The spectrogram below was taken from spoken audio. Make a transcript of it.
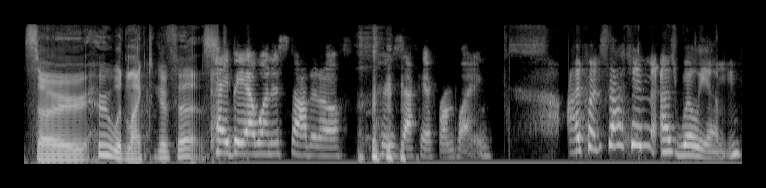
so who would like to go first? KB, I want to start it off. Who's Zac Efron playing? I put Zac in as William,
